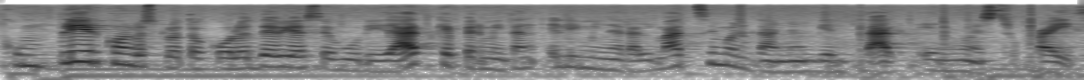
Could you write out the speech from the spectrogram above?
cumplir con los protocolos de bioseguridad que permitan eliminar al máximo el daño ambiental en nuestro país.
